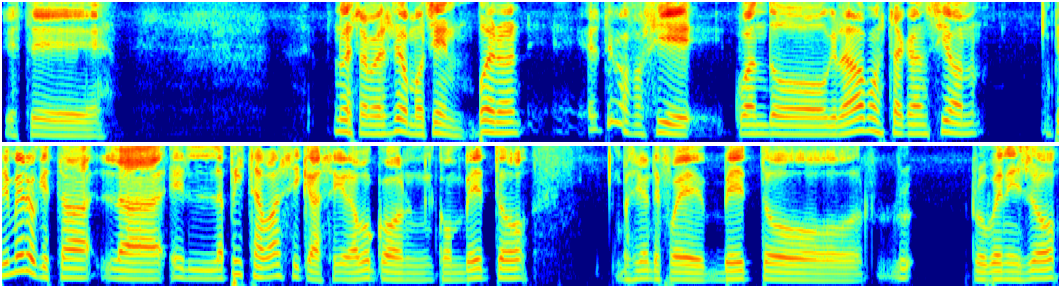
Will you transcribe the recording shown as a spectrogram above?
Este. Nuestra versión mochín. Bueno, el tema fue así. Cuando grabamos esta canción, primero que está la, pista básica se grabó con, con Beto. Básicamente fue Beto, Ru- Rubén y yo.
